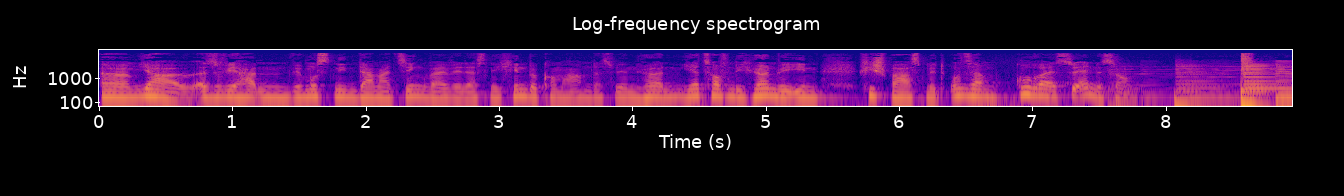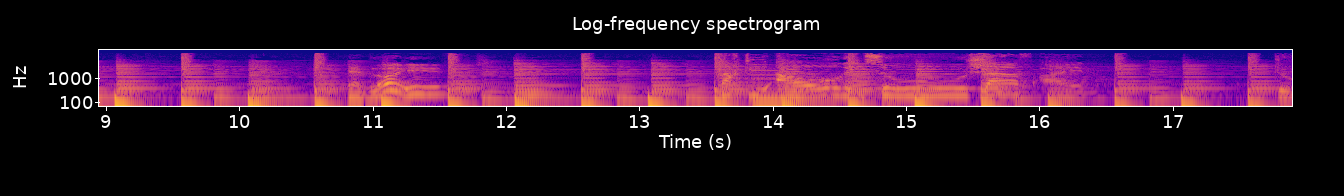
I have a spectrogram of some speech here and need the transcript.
Ähm, ja, also wir hatten, wir mussten ihn damals singen, weil wir das nicht hinbekommen haben, dass wir ihn hören. Jetzt hoffentlich hören wir ihn. Viel Spaß mit unserem Gura ist zu Ende Song. Er läuft. Mach die Augen zu, schlaf ein. Du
